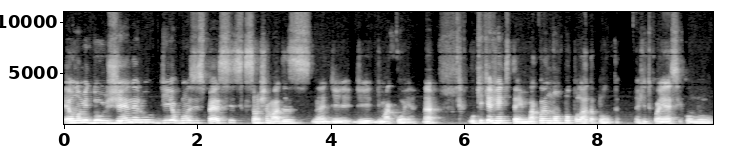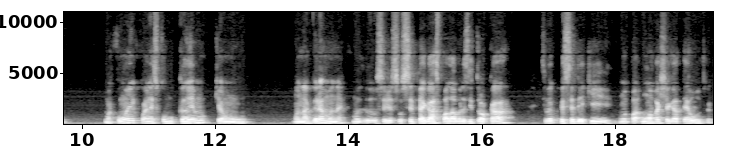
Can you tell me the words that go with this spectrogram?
é o nome do gênero de algumas espécies que são chamadas né, de, de, de, maconha. Né? O que, que a gente tem? Maconha é o nome popular da planta. A gente conhece como maconha, conhece como cânhamo, que é um, um anagrama, né? ou seja, se você pegar as palavras e trocar, você vai perceber que uma, uma vai chegar até a outra.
